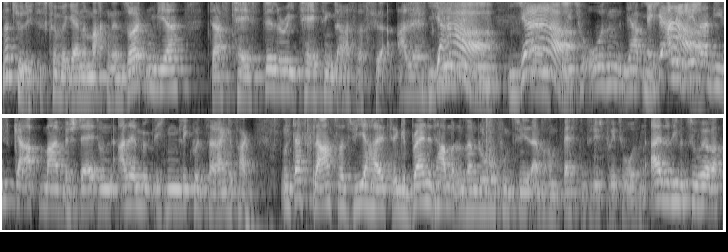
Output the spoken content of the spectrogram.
Natürlich, das können wir gerne machen. Dann sollten wir das Tastillery Tasting Glas, was für alle Ja, ja. ähm, Spirituosen, wir haben echt Ja. alle Gläser, die es gab, mal bestellt und alle möglichen Liquids da reingepackt. Und das Glas, was wir halt gebrandet haben mit unserem Logo, funktioniert einfach am besten für die Spirituosen. Also, liebe Zuhörer,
